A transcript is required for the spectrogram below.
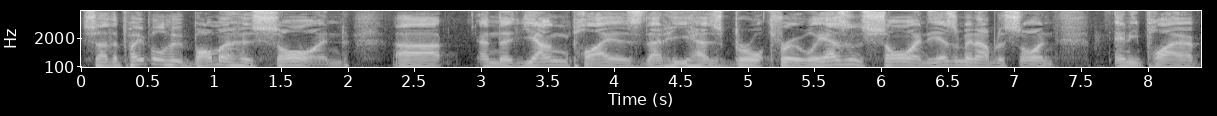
So the people who Bomber has signed, uh, and the young players that he has brought through, well, he hasn't signed, he hasn't been able to sign any player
